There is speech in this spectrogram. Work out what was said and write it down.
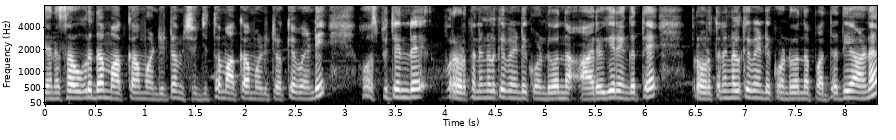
ജനസൗഹൃദമാക്കാൻ വേണ്ടിയിട്ടും ശുചിത്വമാക്കാൻ വേണ്ടിയിട്ടൊക്കെ വേണ്ടി ഹോസ്പിറ്റലിന്റെ പ്രവർത്തനങ്ങൾക്ക് വേണ്ടി കൊണ്ടുവന്ന ആരോഗ്യരംഗത്തെ പ്രവർത്തനങ്ങൾക്ക് വേണ്ടി കൊണ്ടുവന്ന പദ്ധതിയാണ്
